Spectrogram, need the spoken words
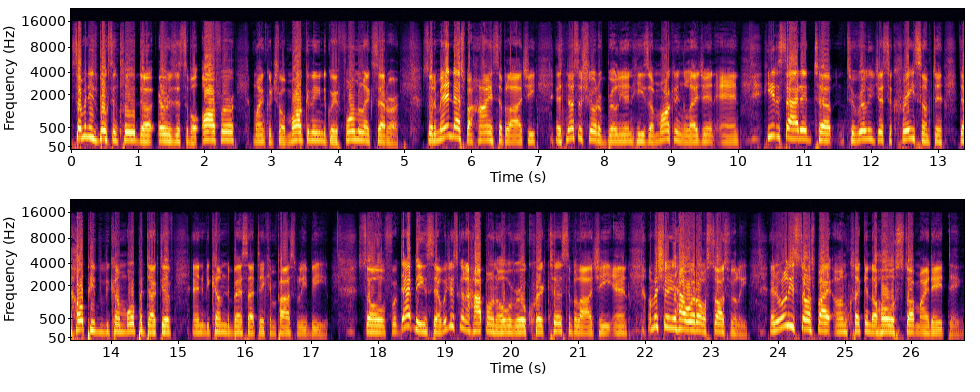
Some of these books include The Irresistible Offer, Mind Control Marketing, The Great Formula, etc. So the man that's behind Simpleology is nothing short of brilliant. He's a marketing legend, and he decided to to really just to create something to help people become more productive and become the best that they can possibly be. So for that being said, we're just gonna hop on over real quick to Simpleology, and I'm gonna show you how it all starts really. And it really starts by um clicking the whole start my day thing.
